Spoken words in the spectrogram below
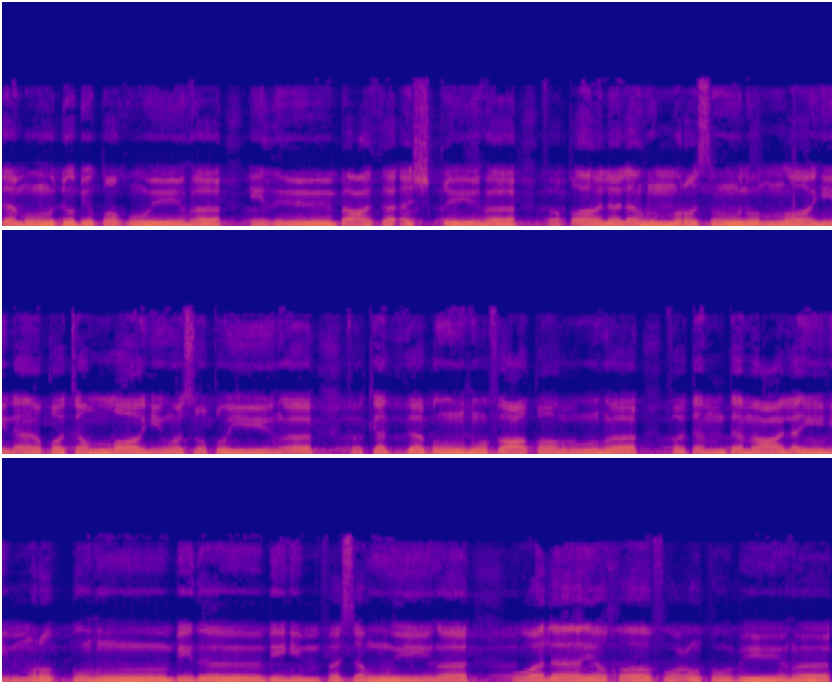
ثمود بطغويها إذ بعث أشقيها فقال لهم رسول الله ناقة الله وسقيها فكذبوه فعقروها فدمدم عليهم ربهم بذنبهم فسويها ولا يخاف عقبيها.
